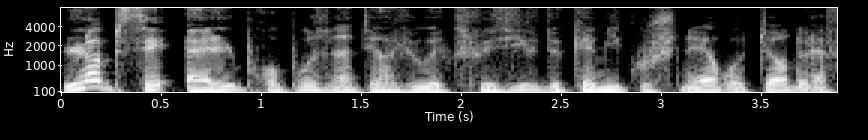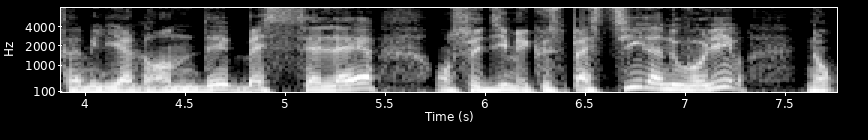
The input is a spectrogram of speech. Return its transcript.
L'Obs et elle propose l'interview exclusive de Camille Kouchner, auteur de La Familia Grande, best-seller. On se dit, mais que se passe-t-il Un nouveau livre? Non,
